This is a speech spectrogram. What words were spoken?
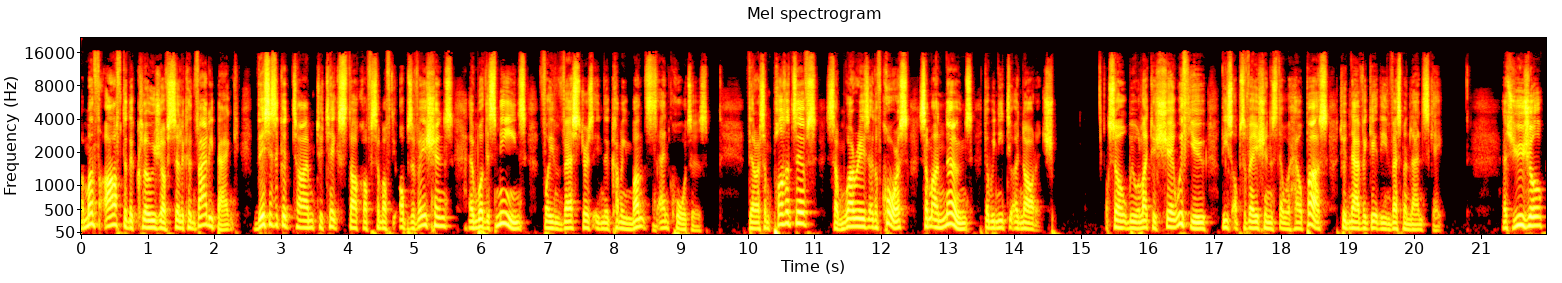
A month after the closure of Silicon Valley Bank, this is a good time to take stock of some of the observations and what this means for investors in the coming months and quarters. There are some positives, some worries, and of course, some unknowns that we need to acknowledge. So, we would like to share with you these observations that will help us to navigate the investment landscape. As usual,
